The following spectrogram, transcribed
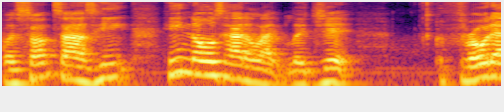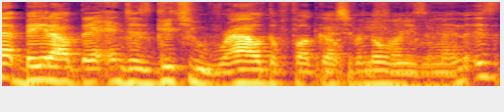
but sometimes he he knows how to like legit throw that bait out there and just get you riled the fuck up for no funny, reason, man. man. It's,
